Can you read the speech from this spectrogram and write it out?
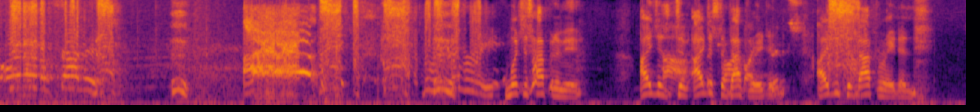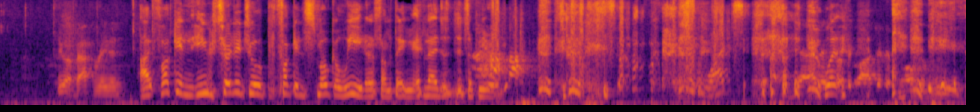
Oh, savage! Ah! The recovery. What just happened to me? I just I just evaporated. I just evaporated. You evaporated. I fucking you turned into a fucking smoke of weed or something, and I just disappeared. What? Yeah, that What- perfect logic. A smoke of weed.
